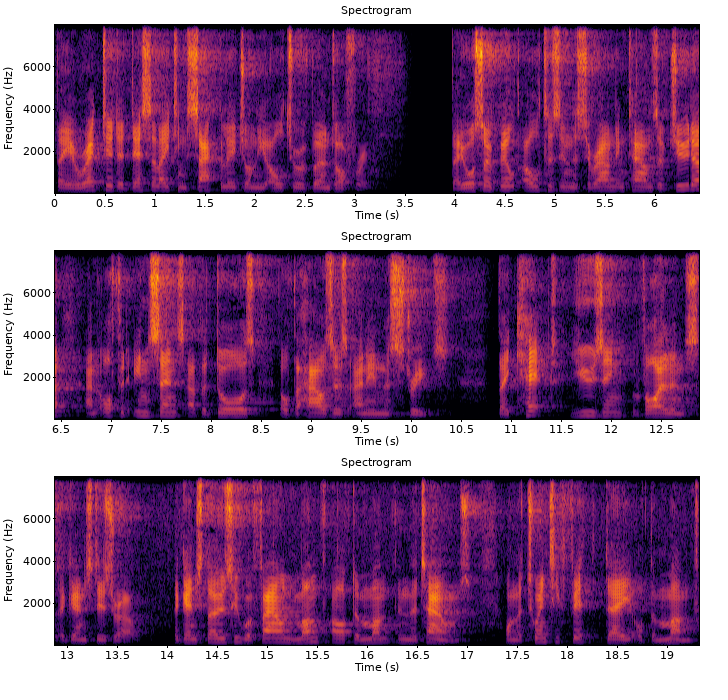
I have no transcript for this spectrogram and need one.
they erected a desolating sacrilege on the altar of burnt offering. They also built altars in the surrounding towns of Judah and offered incense at the doors of the houses and in the streets. They kept using violence against Israel, against those who were found month after month in the towns. On the 25th day of the month,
